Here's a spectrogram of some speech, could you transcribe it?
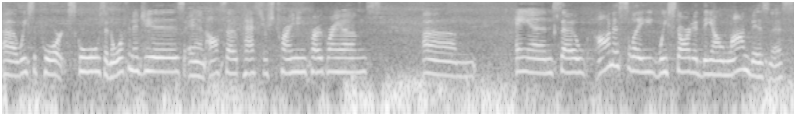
Uh, we support schools and orphanages, and also pastors' training programs. Um, and so, honestly, we started the online business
